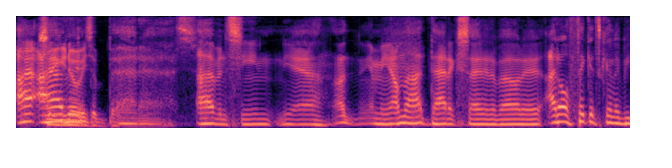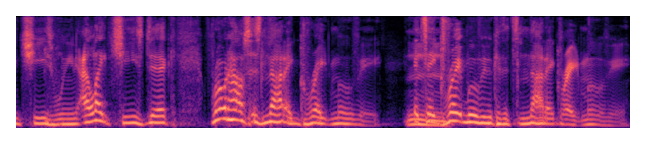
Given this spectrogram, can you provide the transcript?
I, I So you know he's a badass. I haven't seen. Yeah, I, I mean, I'm not that excited about it. I don't think it's going to be cheese weenie. I like cheese dick. Roadhouse is not a great movie. It's a great movie because it's not a great movie.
